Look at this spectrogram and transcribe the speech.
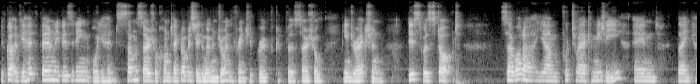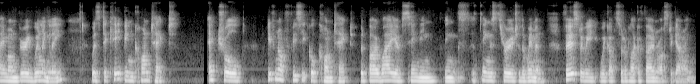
You've got, if you had family visiting or you had some social contact, obviously the women joined the friendship group for social interaction. This was stopped. So what I um, put to our committee, and they came on very willingly, was to keep in contact actual if not physical contact, but by way of sending things things through to the women. Firstly, we, we got sort of like a phone roster going.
